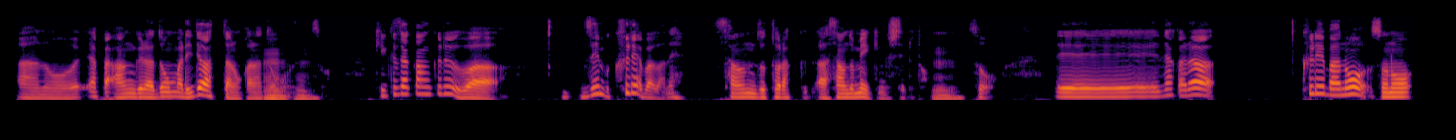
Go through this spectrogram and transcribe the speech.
あの、やっぱアングラドンマリではあったのかなと思う、うんキック・ザ・カンクルーは、全部クレバがね、サウンドトラック、あ、サウンドメイキングしてると。うん。そう。で、だから、クレバのその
